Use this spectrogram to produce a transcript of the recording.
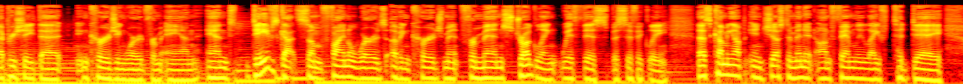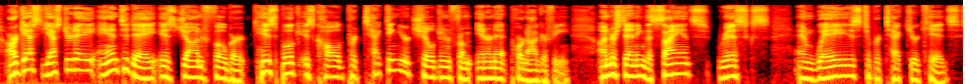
I appreciate that encouraging word from Ann. And Dave's got some final words of encouragement for men struggling with this specifically. That's coming up in just a minute on Family Life Today. Our guest yesterday and today is John Foubert. His book is called Protecting Your Children from Internet Pornography Understanding the Science, Risks, and Ways to Protect Your Kids.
